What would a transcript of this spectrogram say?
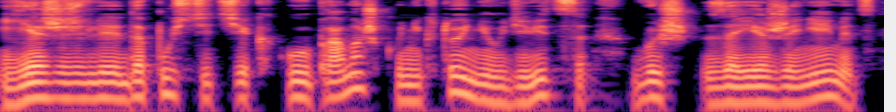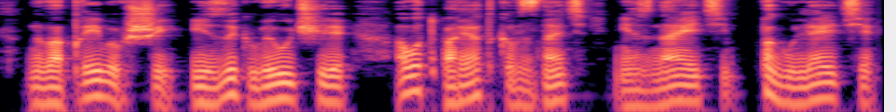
Ежели допустите какую промашку, никто и не удивится. Вы ж заезжий немец, новоприбывший, язык выучили, а вот порядков знать не знаете. Погуляйте.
